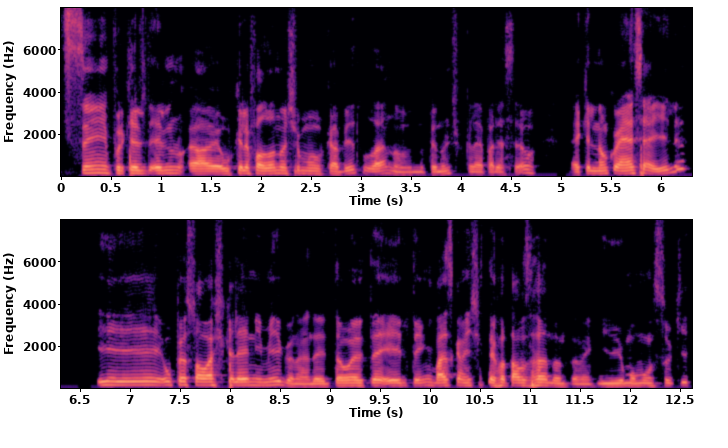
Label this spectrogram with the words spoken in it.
Sim, porque ele, ele uh, o que ele falou no último capítulo, lá, no, no penúltimo que ele apareceu, é que ele não conhece a ilha e o pessoal acha que ele é inimigo, né? Então ele, te, ele tem basicamente que derrotar os random também. E o Momosuke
